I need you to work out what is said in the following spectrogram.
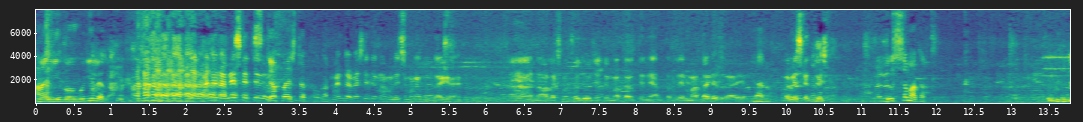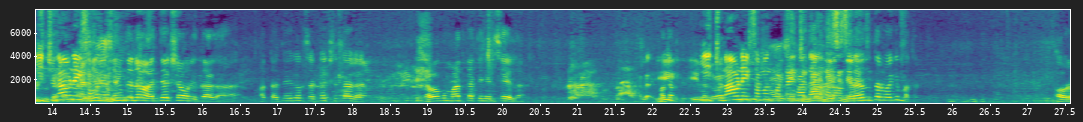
ಹಣ ಇದೊಂದು ಮುಗಿಲಿಲ್ಲ. ಸ್ಟೆಪ್ ಬೈ ಸ್ಟೆಪ್ ಹೋಗೋಣ. ರಮೇಶ್ ಕತ್ತಿ ನಾಮಿನೇಷನ್ ಮಾಡಕ್ ಬಂದಾಗ. ನಾವು ಲಕ್ಷ್ಮಣ ಅವ್ರ ಜೊತೆ ಮಾತಾಡ್ತೀನಿ ಅಂತಂದ್ರೆ ಏನ್ ಮಾತಾಡಿದ್ರ ಯಾರು? ರಮೇಶ್ ಕತ್ತಿ. ದುಸ್ಸ ಮಾತಾಡ್ತಾರೆ. ಈ ಚುನಾವಣೆಗೆ ಸಂಬಂಧ ಹಿಂದೆ ನಾವು ಅಧ್ಯಕ್ಷ ಅವರಿದ್ದಾಗ ಇದ್ದಾಗ ಹತ್ತು ಹದಿನೈದು ವರ್ಷ ಅಧ್ಯಕ್ಷ ಇದ್ದಾಗ ಯಾವಾಗೂ ಮಾತುಕತೆ ನಿಲ್ಲಿಸೇ ಇಲ್ಲ. ಅಲ್ಲ ಈ- ಈ ಈ ಒಂದು ಚುನಾವಣೆಗೆ ಸಂಬಂಧಪಟ್ಟ ಮಾತಾಡ್ತಾರೆ. ನಿರಂತರವಾಗಿ ಮಾತಾಡ್ತಾರೆ. ಅವರ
